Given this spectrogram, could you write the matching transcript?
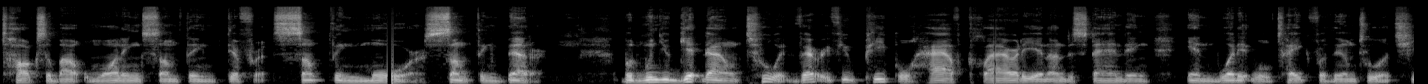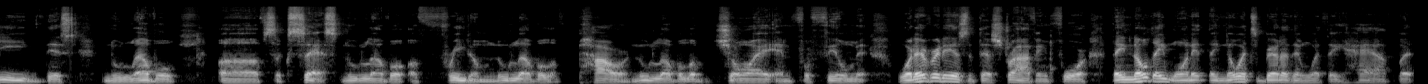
talks about wanting something different, something more, something better. But when you get down to it, very few people have clarity and understanding in what it will take for them to achieve this new level of success, new level of freedom, new level of power, new level of joy and fulfillment. Whatever it is that they're striving for, they know they want it. They know it's better than what they have, but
